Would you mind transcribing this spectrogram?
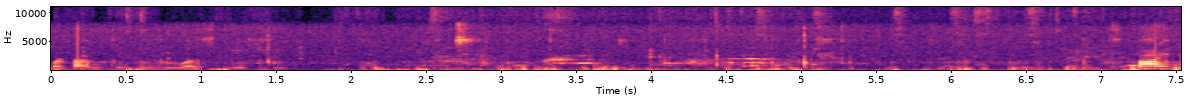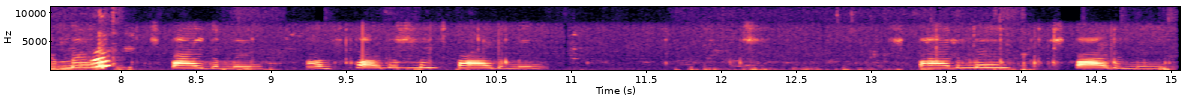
but I'm thinking blue has tier 3. Spider-Man, Spider-Man, I'm Spider-Man, Spider-Man. Spider-Man, Spider-Man,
